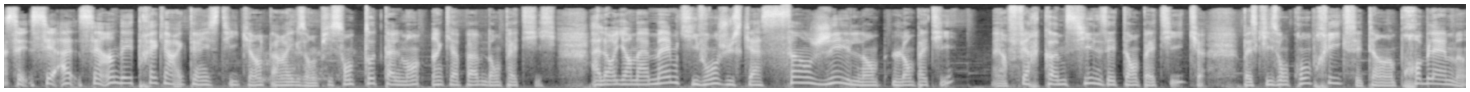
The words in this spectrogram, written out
c'est un des traits caractéristiques, hein, par exemple. Ils sont totalement incapables d'empathie. Alors, il y en a même qui vont jusqu'à singer l'empathie faire comme s'ils étaient empathiques, parce qu'ils ont compris que c'était un problème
